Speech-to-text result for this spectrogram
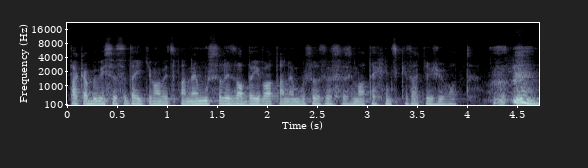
tak aby byste se tady těma věcma nemuseli zabývat a nemuseli se s nimi technicky zatěžovat.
